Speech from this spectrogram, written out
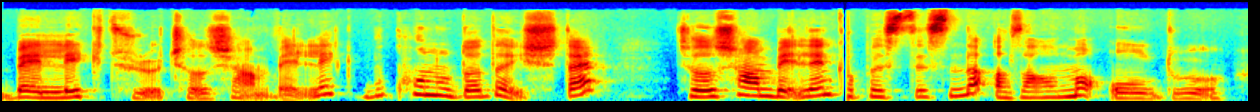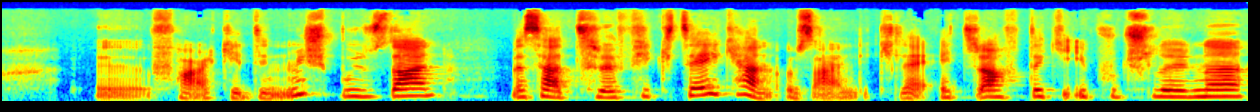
bellek türü çalışan bellek. Bu konuda da işte çalışan belleğin kapasitesinde azalma olduğu fark edilmiş. Bu yüzden mesela trafikteyken özellikle etraftaki ipuçlarını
